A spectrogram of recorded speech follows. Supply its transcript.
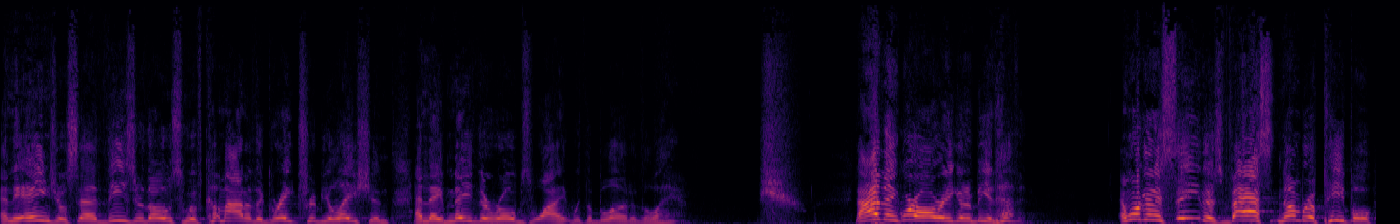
And the angel said, These are those who have come out of the great tribulation, and they've made their robes white with the blood of the Lamb. Whew. Now, I think we're already going to be in heaven. And we're going to see this vast number of people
